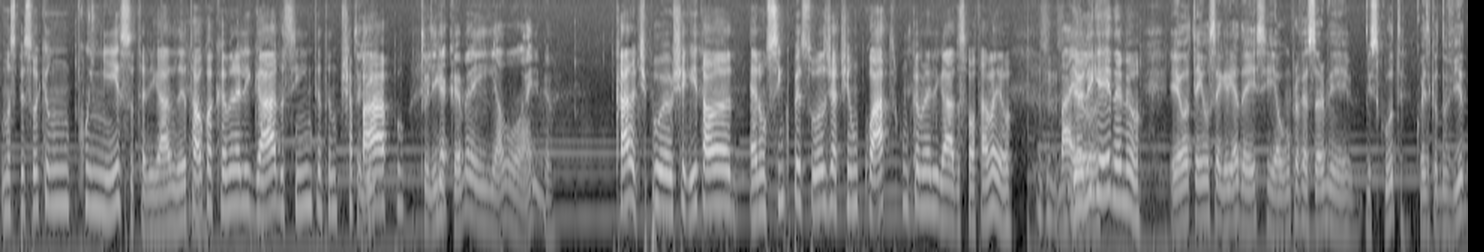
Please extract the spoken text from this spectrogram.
umas pessoas que eu não conheço, tá ligado? Daí eu tava com a câmera ligada, assim, tentando puxar Tu papo. Tu liga a câmera em online, meu? Cara, tipo, eu cheguei e tava. Eram cinco pessoas, já tinham quatro com câmera ligada, só faltava eu. Bah, Daí eu liguei, né, meu? Eu tenho um segredo aí, se algum professor me, me escuta, coisa que eu duvido,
